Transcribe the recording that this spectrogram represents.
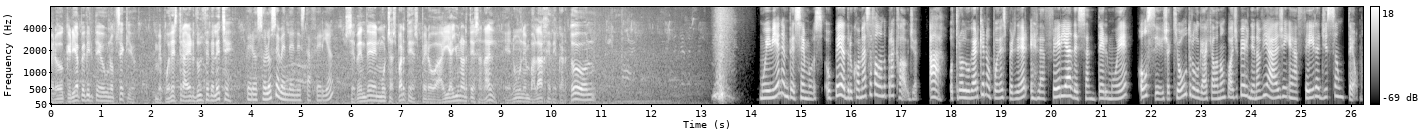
pero quería pedirte un obsequio. ¿Me puedes traer dulce de leche? ¿Pero solo se vende en esta feria? Se vende en muchas partes, pero ahí hay un artesanal, en un embalaje de cartón. Muy bien, empecemos. O Pedro começa falando para Cláudia. Ah, outro lugar que não puedes perder é a Feria de San Telmo, eh? Ou seja, que outro lugar que ela não pode perder na viagem é a Feira de São Telmo.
